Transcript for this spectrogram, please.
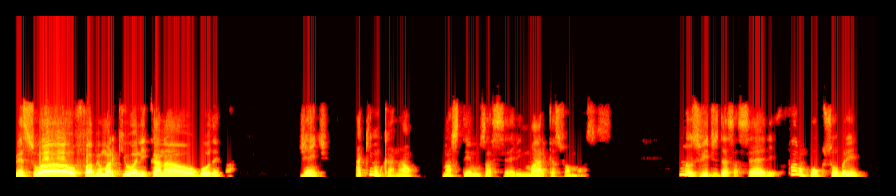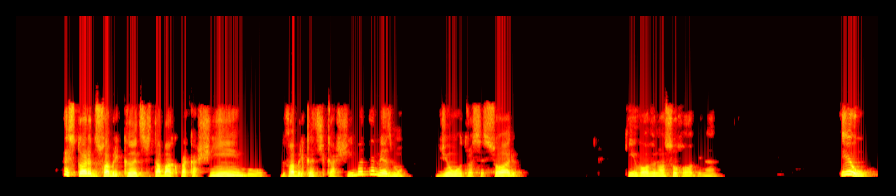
Pessoal, Fábio Marchione, canal Golden Path. Gente, aqui no canal nós temos a série Marcas Famosas. Nos vídeos dessa série, eu falo um pouco sobre a história dos fabricantes de tabaco para cachimbo, do fabricante de cachimbo, até mesmo de um outro acessório que envolve o nosso hobby, né? Eu,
